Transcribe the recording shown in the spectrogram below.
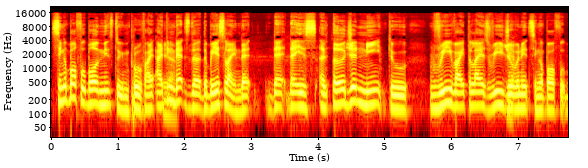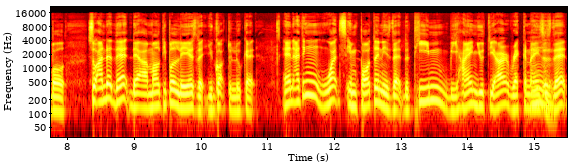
Singapore football needs to improve. I, I think Yeah. that's the, the baseline. That that there is an urgent need to revitalize, rejuvenate Singapore football. So under that, there are multiple layers that you got to look at. And I think what's important is that the team behind UTR recognizes that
